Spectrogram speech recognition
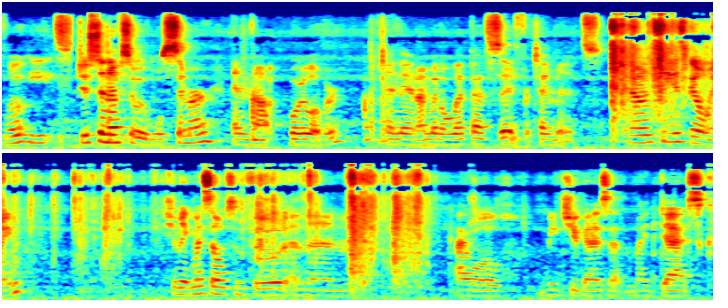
low heat, just enough so it will simmer and not boil over. And then I'm gonna let that sit for 10 minutes. Now tea is going. Should make myself some food and then I will meet you guys at my desk.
